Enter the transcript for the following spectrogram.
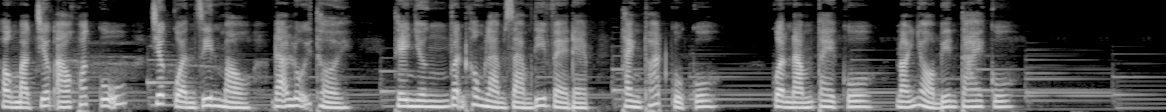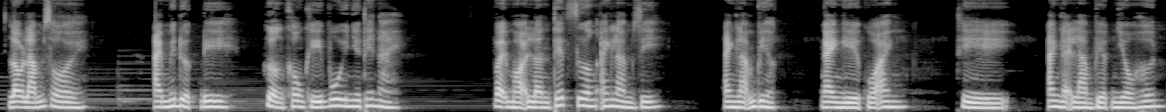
Hồng mặc chiếc áo khoác cũ, chiếc quần jean màu đã lỗi thời. Thế nhưng vẫn không làm giảm đi vẻ đẹp, thanh thoát của cô. Quần nắm tay cô, nói nhỏ bên tai cô. Lâu lắm rồi, anh mới được đi, hưởng không khí vui như thế này. Vậy mọi lần Tết Dương anh làm gì? Anh làm việc, ngày nghỉ của anh thì anh lại làm việc nhiều hơn.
